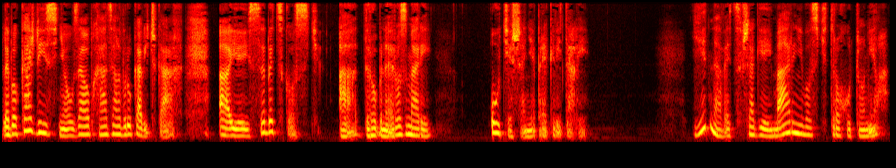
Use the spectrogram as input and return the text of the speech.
lebo každý s ňou zaobchádzal v rukavičkách a jej sebeckosť a drobné rozmary utešene prekvitali. Jedna vec však jej márnivosť trochu tlnila.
